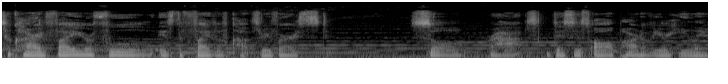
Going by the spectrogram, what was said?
To clarify, your fool is the Five of Cups reversed. So perhaps this is all part of your healing.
